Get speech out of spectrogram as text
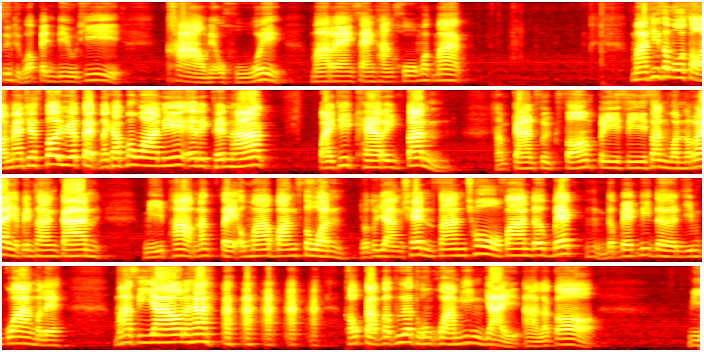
ซึ่งถือว่าเป็นดีลที่ข่าวเนี่ยโอ้โหมาแรงแซงทางโค้งมากๆ มาที่สโมสรแมนเชสเตอร์ยูไนเต็ดนะครับเมื่อวานนี้เอริกเทนฮากไปที่แคริงตันทำการฝึกซ้อมปรีซีซั่นวันแรกอย่างเป็นทางการ มีภาพนักเตะออกมาบางส่วน ยกตัวอย่างเช่นซานโชฟานเดอร์เบกเดอร์เบกนี่เดินยิ้มกว้างมาเลย มาสียาวนะฮะเขากลับมาเพื่อทวงความยิ่งใหญ่อ่าแล้วก็ มี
